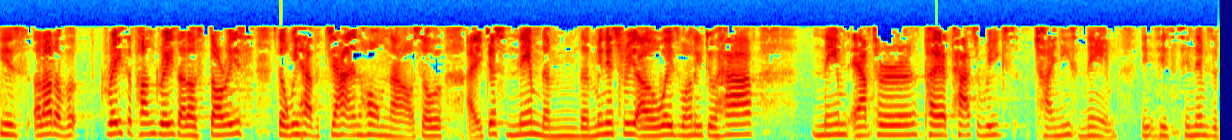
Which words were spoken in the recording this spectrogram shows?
his a lot of grace upon grace, a lot of stories. So we have Jia En Home now. So I just named the, the ministry I always wanted to have, named after Pastor Rick's Chinese name. His, his name is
